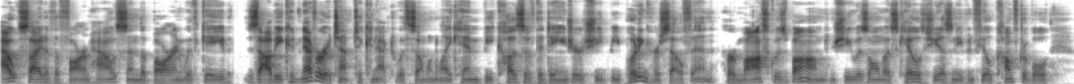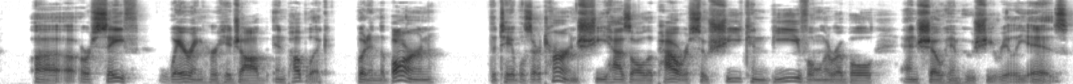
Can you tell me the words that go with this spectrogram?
Outside of the farmhouse and the barn with Gabe, Zabi could never attempt to connect with someone like him because of the danger she'd be putting herself in. Her mosque was bombed and she was almost killed. She doesn't even feel comfortable uh, or safe wearing her hijab in public. But in the barn, the tables are turned. She has all the power, so she can be vulnerable and show him who she really is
